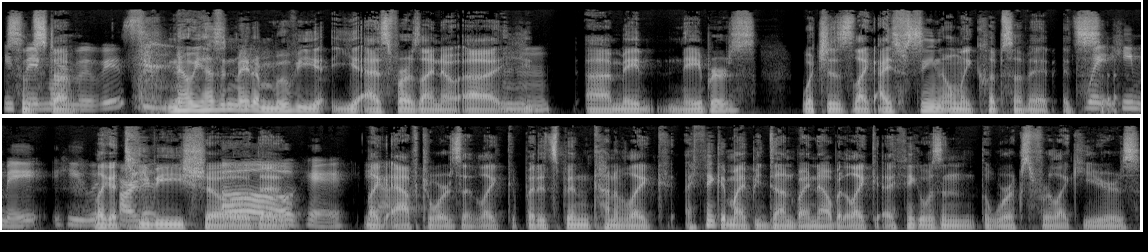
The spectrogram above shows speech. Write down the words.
He's Some made stuff. more movies. No, he hasn't made a movie yet, as far as I know. Uh, He Mhm. uh, made Neighbors, which is like I've seen only clips of it. It's Wait, he made he was like a TV show Of, that oh, okay. like yeah. afterwards that like but it's been kind of like i think it might be done by now but like i think it was in the works for like years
